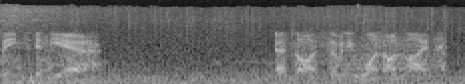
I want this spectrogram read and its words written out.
Athletes in the air. SR-71 online.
